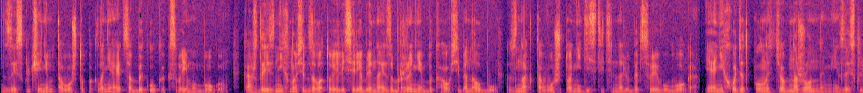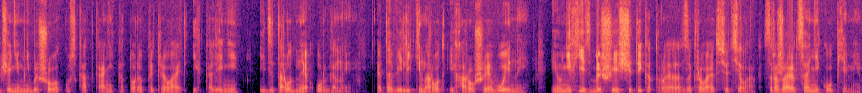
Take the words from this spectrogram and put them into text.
за исключением того, что поклоняются быку как своему богу. Каждый из них носит золотое или серебряное изображение быка у себя на лбу, знак того, что они действительно любят своего бога. И они ходят полностью обнаженными, за исключением небольшого куска ткани, который прикрывает их колени и детородные органы. Это великий народ и хорошие воины, и у них есть большие щиты, которые закрывают все тело. Сражаются они копьями.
